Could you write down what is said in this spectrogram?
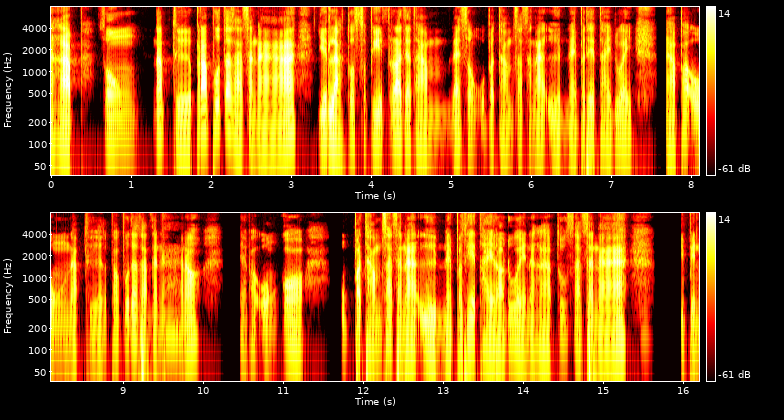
นะครับ ทรงนับถือพระพุทธศาสนา ยึดหลักทศพิธราชธรรม และทรงอุปถัมภ์ศาสนาอื่นในประเทศไทยด้วยนะครับ พระองค์นับถือพระพุทธศาสนาเนาะ พระองค์ก็อุปถัมภ์ศาสนาอื่นในประเทศไทยเราด้วยนะครับ ทุกศาสนาที่เป็น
